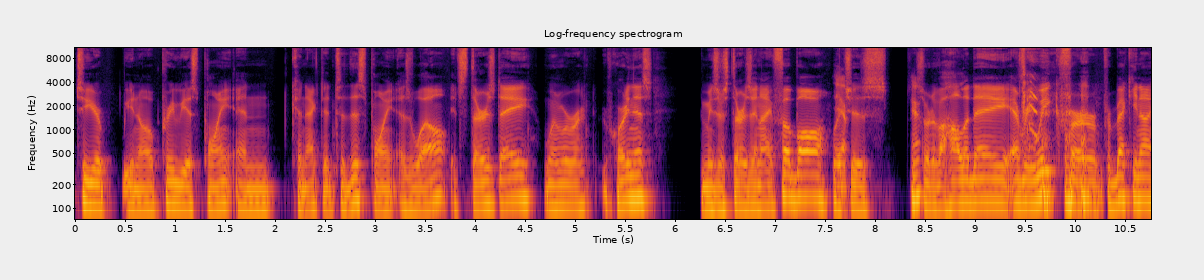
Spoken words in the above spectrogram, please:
To your, you know, previous point and connected to this point as well. It's Thursday when we're recording this. It means there's Thursday night football, which is Yep. sort of a holiday every week for for Becky and I.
